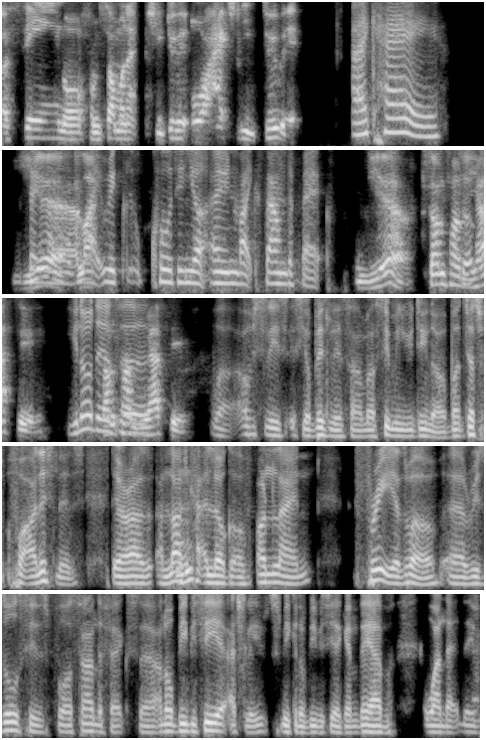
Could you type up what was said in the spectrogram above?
a scene or from someone actually do it, or I actually do it. Okay. So yeah, like like recording your own like sound effects. Yeah, sometimes So- you have to. You know, there's Sometimes uh, you have to. well, obviously it's, it's your business. So I'm assuming you do know, but just for our listeners, there are a large Mhm. catalog of online, free as well, uh, resources for sound effects. Uh, I know BBC actually. Speaking of BBC again, they have one that they've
